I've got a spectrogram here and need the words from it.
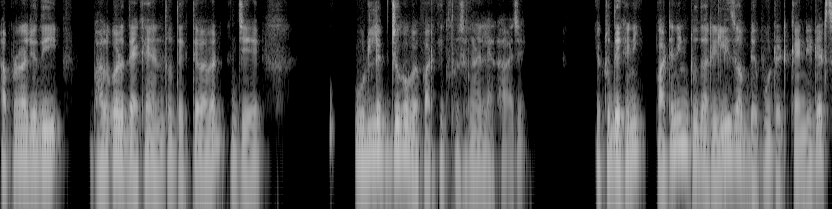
আপনারা যদি ভালো করে দেখেন, তো দেখতে পাবেন যে উল্লেখযোগ্য ব্যাপার কিন্তু সেখানে লেখা আছে। একটু দেখে নিই। Pertaining to the release of deputed candidates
